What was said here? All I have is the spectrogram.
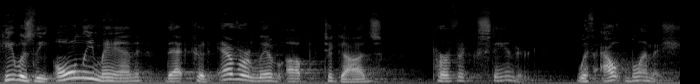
He was the only man that could ever live up to God's perfect standard without blemish.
